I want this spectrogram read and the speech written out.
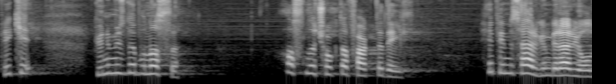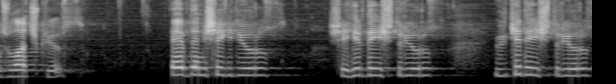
Peki günümüzde bu nasıl? Aslında çok da farklı değil. Hepimiz her gün birer yolculuğa çıkıyoruz. Evden işe gidiyoruz, şehir değiştiriyoruz, ülke değiştiriyoruz.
